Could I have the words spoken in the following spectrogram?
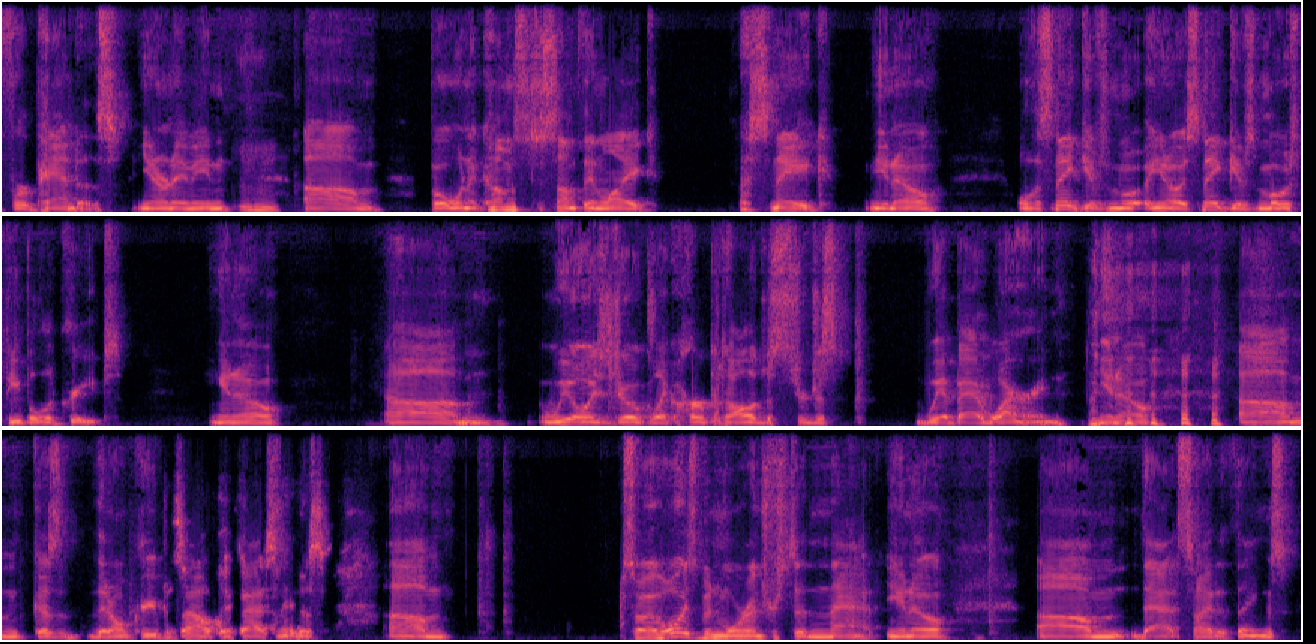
for pandas. You know what I mean? Mm-hmm. Um, but when it comes to something like a snake, you know, well, the snake gives mo- you know a snake gives most people the creeps. You know, um, we always joke like herpetologists are just we have bad wiring, you know, because um, they don't creep us out; they fascinate us. Um, so I've always been more interested in that, you know, um, that side of things.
